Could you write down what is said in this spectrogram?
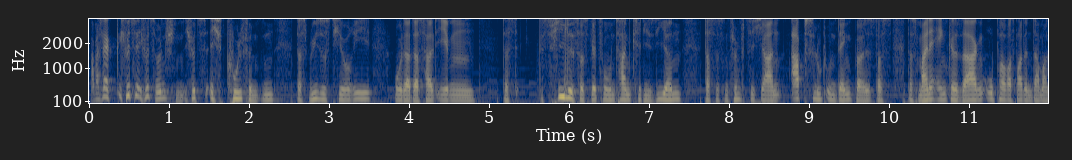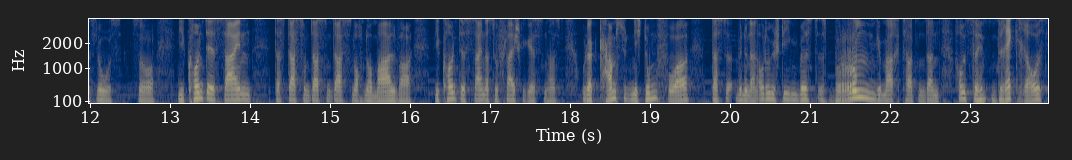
Aber wär, ich würde es mir wünschen. Ich würde es echt cool finden, dass Rezus Theorie oder dass halt eben dass das vieles, was wir jetzt momentan kritisieren, dass es in 50 Jahren absolut undenkbar ist, dass, dass meine Enkel sagen, Opa, was war denn damals los? So, wie konnte es sein, dass das und das und das noch normal war? Wie konnte es sein, dass du Fleisch gegessen hast? Oder kamst du dir nicht dumm vor, dass du, wenn du in dein Auto gestiegen bist, es brumm gemacht hat und dann haust da hinten Dreck raus,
